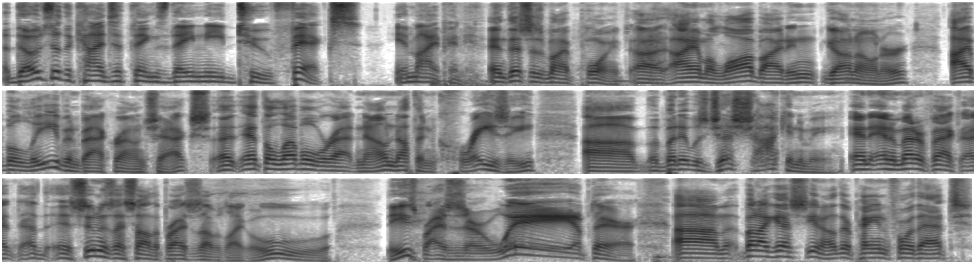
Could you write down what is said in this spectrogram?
Those are the kinds of things they need to fix, in my opinion. And this is my point. Uh, I am a law abiding gun owner. I believe in background checks at, at the level we're at now. Nothing crazy, uh, but, but it was just shocking to me. And, and a matter of fact, I, I, as soon as I saw the prices, I was like, "Ooh, these prices are way up there." Um, but I guess you know they're paying for that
